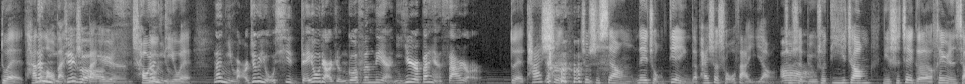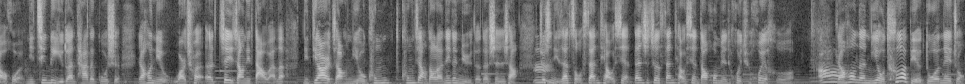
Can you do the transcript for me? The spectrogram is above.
对，他的老板也是白人，超有地位。那你玩这个游戏得有点人格分裂，你一人扮演仨人儿。对，它是 就是像那种电影的拍摄手法一样，就是比如说第一章你是这个黑人小伙，你经历一段他的故事，然后你玩穿呃这一章你打完了，你第二章你又空空降到了那个女的的身上，就是你在走三条线，但是这三条线到后面会去汇合，然后呢，你有特别多那种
